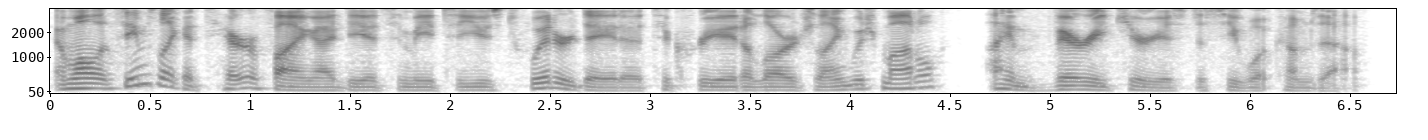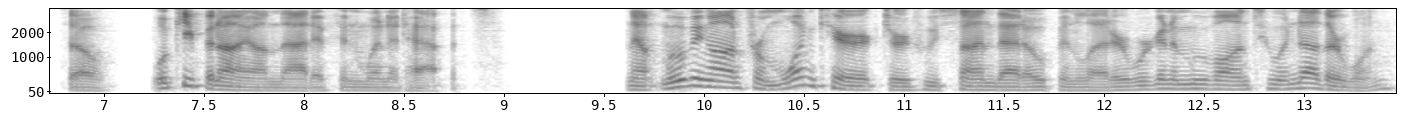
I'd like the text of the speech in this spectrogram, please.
And while it seems like a terrifying idea to me to use Twitter data to create a large language model, I am very curious to see what comes out. So we'll keep an eye on that if and when it happens. Now, moving on from one character who signed that open letter, we're going to move on to another one.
